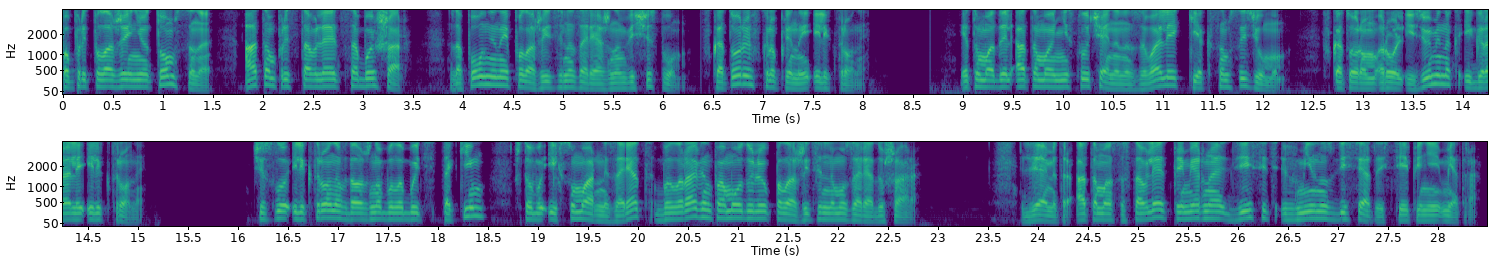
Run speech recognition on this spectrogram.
По предположению Томпсона, атом представляет собой шар, заполненный положительно заряженным веществом, в который вкраплены электроны. Эту модель атома не случайно называли кексом с изюмом, в котором роль изюминок играли электроны. Число электронов должно было быть таким, чтобы их суммарный заряд был равен по модулю положительному заряду шара. Диаметр атома составляет примерно 10 в минус десятой степени метра.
